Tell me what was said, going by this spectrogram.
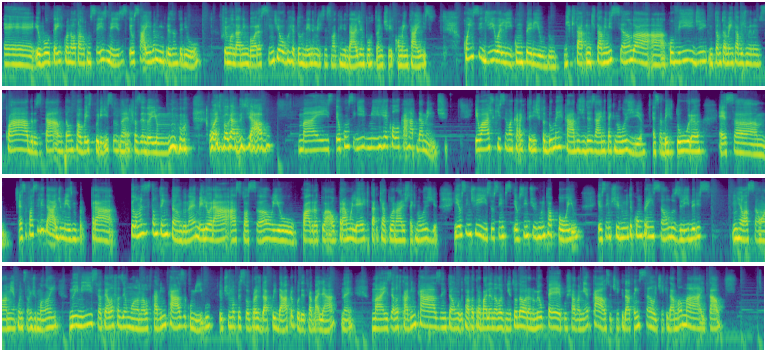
É, eu voltei quando ela estava com seis meses, eu saí da minha empresa anterior, fui mandada embora assim que eu retornei da minha licença maternidade, é importante comentar isso. Coincidiu ali com um período de que tá, em que estava iniciando a, a Covid, então também estava diminuindo os quadros e tal, então talvez por isso, né, fazendo aí um, um advogado do diabo, mas eu consegui me recolocar rapidamente. Eu acho que isso é uma característica do mercado de design e tecnologia, essa abertura, essa, essa facilidade mesmo para pelo menos estão tentando, né, melhorar a situação e o quadro atual para a mulher que, tá, que, atua na área de tecnologia. E eu senti isso, eu sempre, eu sempre tive muito apoio, eu sempre tive muita compreensão dos líderes em relação à minha condição de mãe. No início, até ela fazer um ano, ela ficava em casa comigo. Eu tinha uma pessoa para ajudar a cuidar, para poder trabalhar, né? Mas ela ficava em casa, então eu estava trabalhando, ela vinha toda hora no meu pé, puxava minha calça, eu tinha que dar atenção, eu tinha que dar mamar e tal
